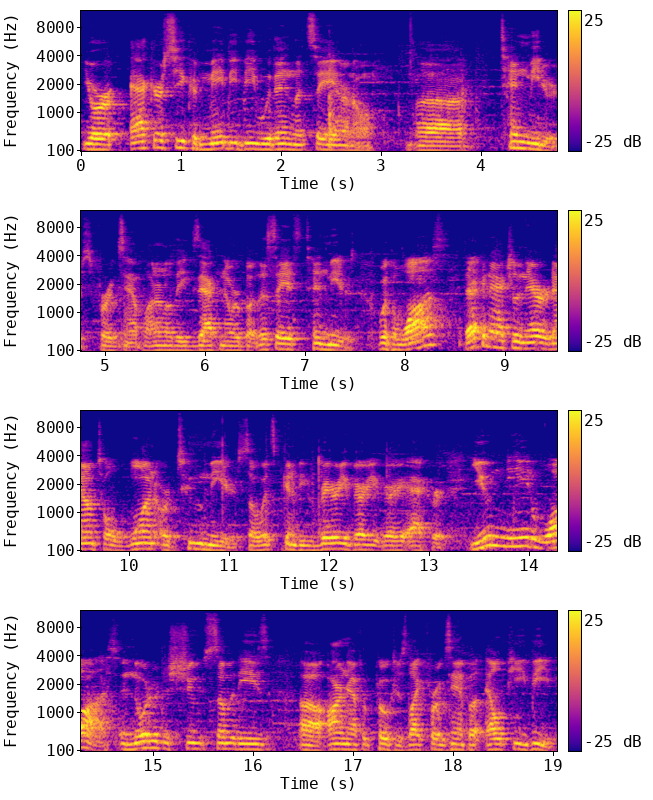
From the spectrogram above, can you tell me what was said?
your accuracy could maybe be within, let's say, I don't know, uh, 10 meters, for example. I don't know the exact number, but let's say it's 10 meters. With a WAAS, that can actually narrow it down to one or two meters. So it's gonna be very, very, very accurate. You need WAAS in order to shoot some of these uh, RNAV approaches, like for example, LPV.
